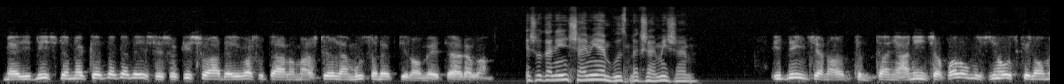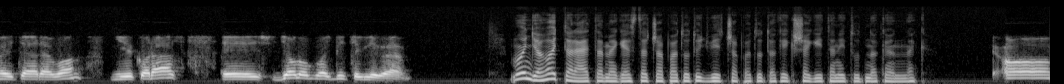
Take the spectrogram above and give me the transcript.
mert itt nincs tömegközlekedés, és a Kisvárdai vasútállomás tőlem 25 kilométerre van. És oda nincs semmilyen busz, meg semmi sem? Itt nincsen a tanyán, nincs. A falom is 8 kilométerre van, nyílkarász, és gyalog vagy biciklivel. Mondja, hogy találta meg ezt a csapatot, ügyvédcsapatot, akik segíteni tudnak önnek? A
